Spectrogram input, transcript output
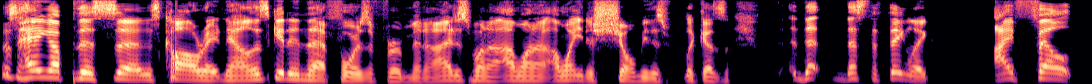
let's hang up this uh, this call right now. Let's get in that Forza for a minute. I just want to, I want to, I want you to show me this because that that's the thing. Like I felt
